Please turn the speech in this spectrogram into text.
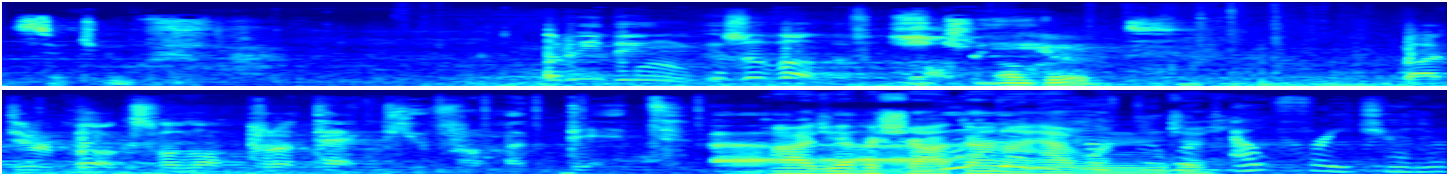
Research, oof. Reading is a wonderful hobby, No good. but your books will not protect you from a debt. uh, do you have a shotgun? I have one, to Ninja. look out for each other,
